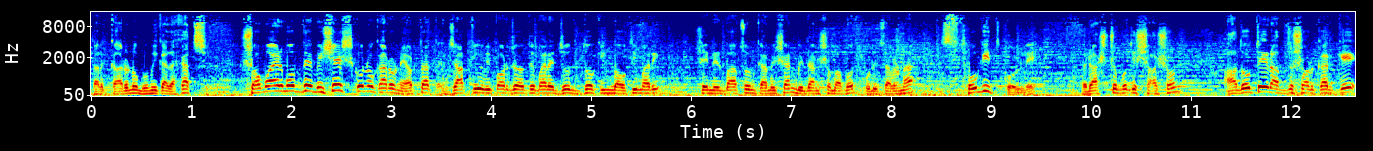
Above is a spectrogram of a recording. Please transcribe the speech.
তার কারণ ও ভূমিকা দেখাচ্ছে। সময়ের মধ্যে বিশেষ কোনো কারণে, অর্থাৎ জাতীয় বিপর্যয় হতে পারে যুদ্ধ কিংবা অতিমারি সেই নির্বাচন কমিশন, বিধানসভা ভোট পরিচালনা স্থগিত করলে রাষ্ট্রপতি শাসন আদতে রাজ্য সরকারকে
